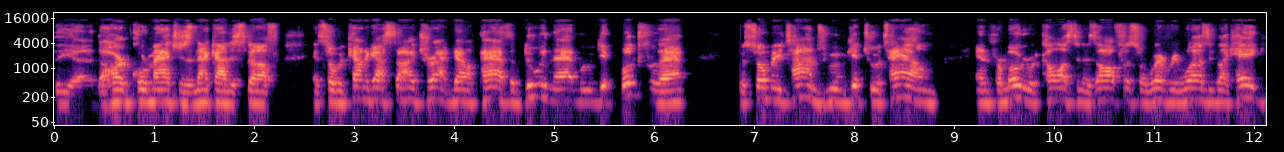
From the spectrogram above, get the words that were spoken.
the uh, the hardcore matches and that kind of stuff. And so we kind of got sidetracked down a path of doing that. We would get booked for that, but so many times we would get to a town and the promoter would call us in his office or wherever he was. He'd be like, "Hey,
